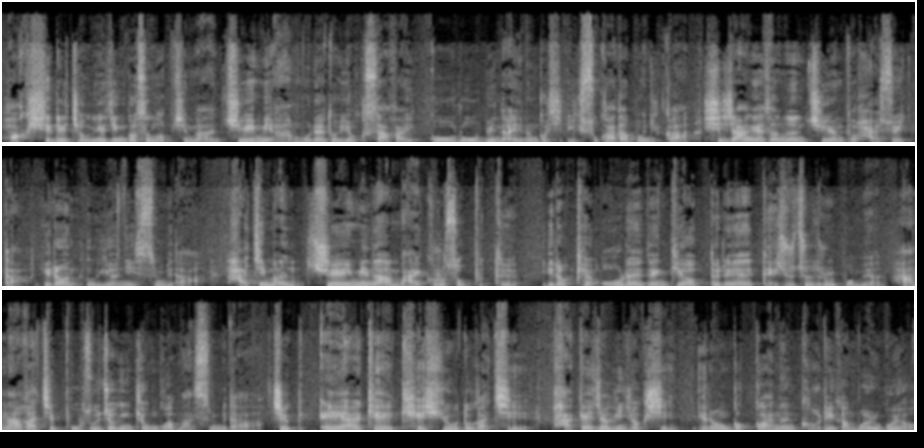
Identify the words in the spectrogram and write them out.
확실히 정해진 것은 없지만 GM이 아무래도 역사가 있고 로비나 이런 것이 익숙하다 보니까 시장에서는 GM도 할 수 있다 이런 의견이 있습니다. 하지만 GM이나 마이크로소프트 이렇게 오래된 기업들의 대주주들을 보면 하나같이 보수적인 경우가 많습니다. 즉 ARK, 캐시우드 같이 파괴적인 혁신 이런 것과는 거리가 멀고요.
